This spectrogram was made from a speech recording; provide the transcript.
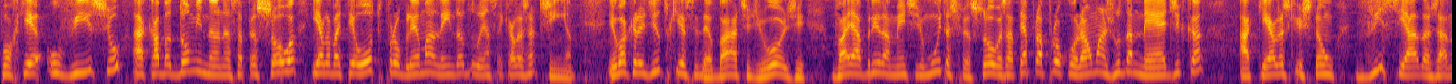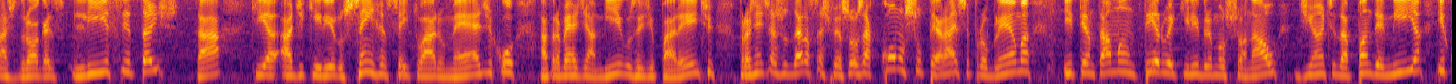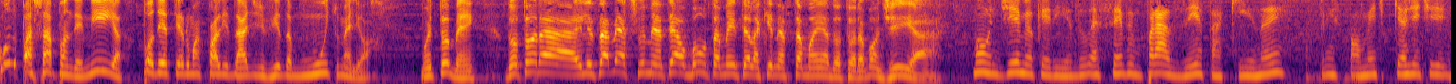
porque o vício acaba dominando essa pessoa e ela vai ter outro problema além da doença que ela já tinha. Eu acredito que esse debate de hoje vai abrir a mente de muitas pessoas até para procurar uma ajuda médica aquelas que estão viciadas já nas drogas lícitas, tá? Que adquiriram sem receituário médico, através de amigos e de parentes, para a gente ajudar essas pessoas a como superar esse problema e tentar manter o equilíbrio emocional diante da pandemia e quando passar a pandemia, poder ter uma qualidade de vida muito melhor. Muito bem. Doutora Elizabeth Pimentel, bom também tê-la aqui nesta manhã, doutora. Bom dia. Bom dia, meu querido. É sempre um prazer estar aqui, né? principalmente porque a gente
